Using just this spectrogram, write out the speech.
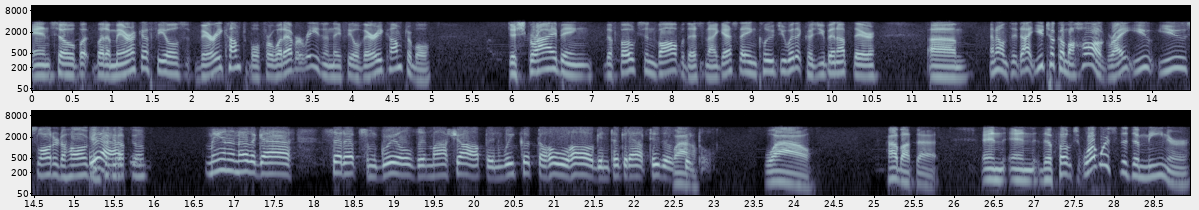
and so, but but America feels very comfortable for whatever reason. They feel very comfortable describing the folks involved with this, and I guess they include you with it because you've been up there. Um, I don't. You took them a hog, right? You you slaughtered a hog yeah, and took it up to them. Me and another guy set up some grills in my shop, and we cooked the whole hog and took it out to those wow. people. Wow. How about that? And and the folks, what was the demeanor?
